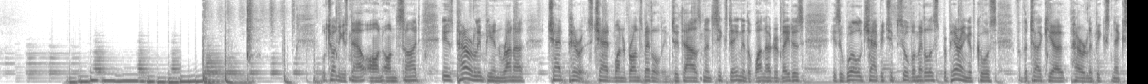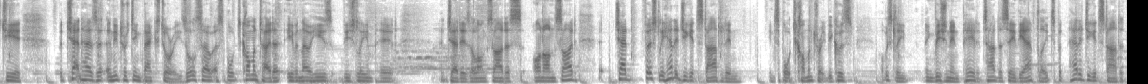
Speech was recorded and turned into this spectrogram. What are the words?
Well, joining us now on Onside is Paralympian runner Chad Perris. Chad won a bronze medal in 2016 in the 100 metres. He's a World Championship silver medalist, preparing, of course, for the Tokyo Paralympics next year. But Chad has a, an interesting backstory. He's also a sports commentator, even though he's visually impaired. Uh, Chad is alongside us on Onside. Uh, Chad, firstly, how did you get started in, in sports commentary? Because obviously, being vision impaired, it's hard to see the athletes, but how did you get started?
